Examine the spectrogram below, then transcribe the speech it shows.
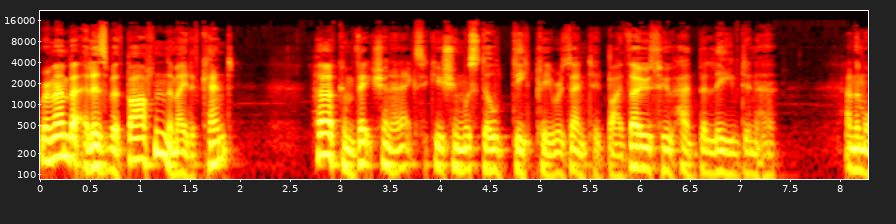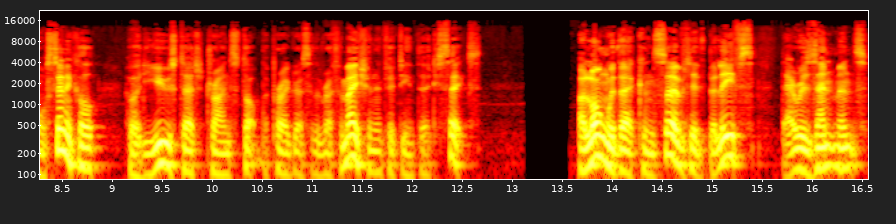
Remember Elizabeth Barton, the Maid of Kent? Her conviction and execution was still deeply resented by those who had believed in her, and the more cynical who had used her to try and stop the progress of the Reformation in 1536. Along with their conservative beliefs, their resentments,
